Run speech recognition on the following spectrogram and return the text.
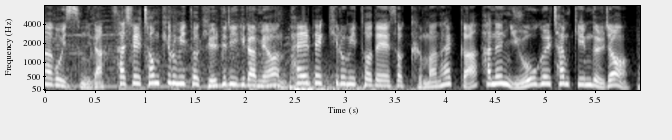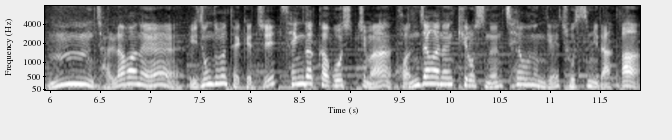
하고 있습니다. 사실 1000km 길들이기라면 800km대에서 그만할까 하는 유혹을 참기 힘들죠. 음, 잘 나가네. 이 정도면 됐겠지? 생각하고 싶지만 권장하는 키로수는 채우는 게 좋습니다. 아,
